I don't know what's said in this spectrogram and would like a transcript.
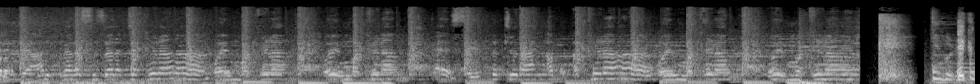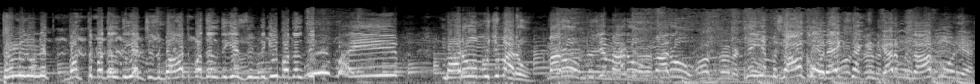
प्यार का जरा चखना ओए मखना ओए मखना ऐसे तो चुरा अब अखना ओए मखना ओए मखना। एकदम इन्होंने वक्त बदल दिया जज्बात बदल दिए ज़िंदगी बदल दी। भाई मारो मुझे मारो मारो मुझे मारो मारो। नहीं ये मज़ाक हो रहा है एक सेकंड यार मज़ाक हो रहा है।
